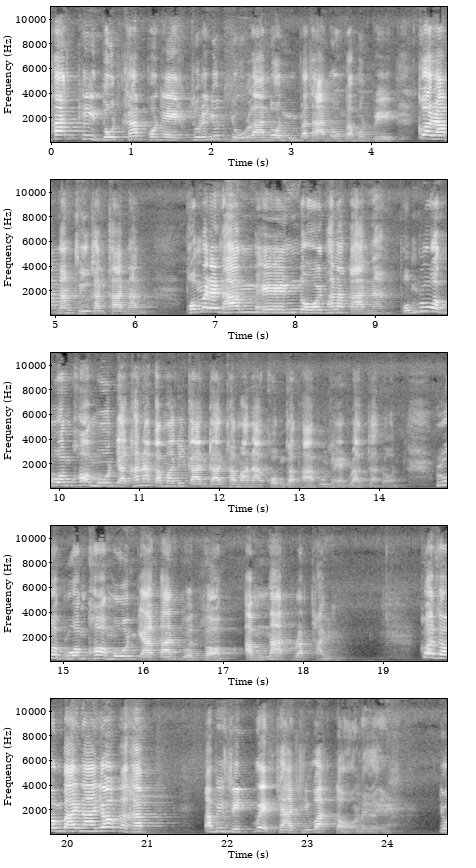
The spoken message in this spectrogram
ชัดที่สุดครับพลเอกสุรยุทธ์จุลานนท์ประธานองค์กมนตรี ก็รับหนังสือคัดค้านนั้น ผมไม่ได้ทำเองโดยพระการนะ ผมรวบรวมข้อมูลจากคณะกรรมการการคมนาคมสภาผู้แทนราษฎรรวบรวมข้อมูลจากการตรวจสอบอำนาจรัฐไทย ก็ส่งใบนายกอะครับอภิสิทธิ์เวชชาชีวะต่อเลย จุ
